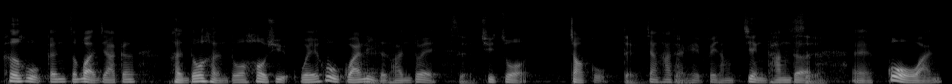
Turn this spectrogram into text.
客户跟总管家跟很多很多后续维护管理的团队是去做照顾，对，这样他才可以非常健康的是，呃过完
